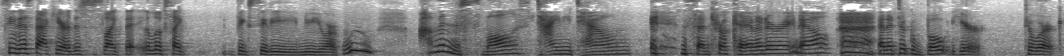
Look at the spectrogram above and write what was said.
See this back here? This is like the, it looks like big city, New York. Woo! I'm in the smallest tiny town in central Canada right now, and I took a boat here to work.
